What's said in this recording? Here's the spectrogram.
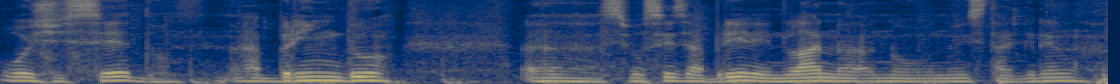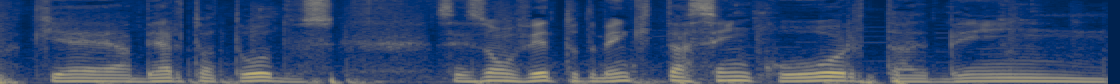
hoje cedo, abrindo. Uh, se vocês abrirem lá no, no, Instagram, que é aberto a todos, vocês vão ver tudo bem que está sem cor, tá bem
